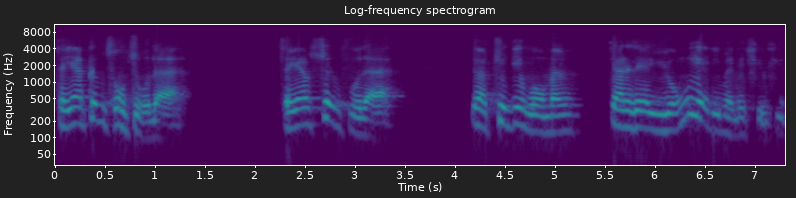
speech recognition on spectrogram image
怎样跟从主的，怎样顺服的，要决定我们将来在永远里面的情形。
